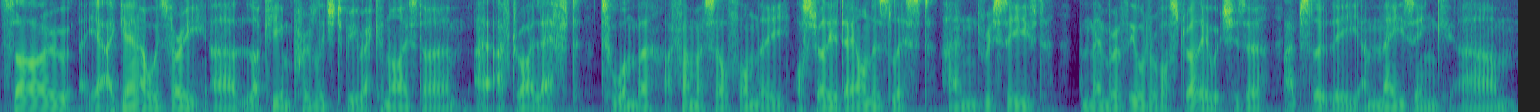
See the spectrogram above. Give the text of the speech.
So, yeah, again, I was very uh, lucky and privileged to be recognised um, after I left Toowoomba. I found myself on the Australia Day Honours list and received a member of the Order of Australia, which is a absolutely amazing um,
